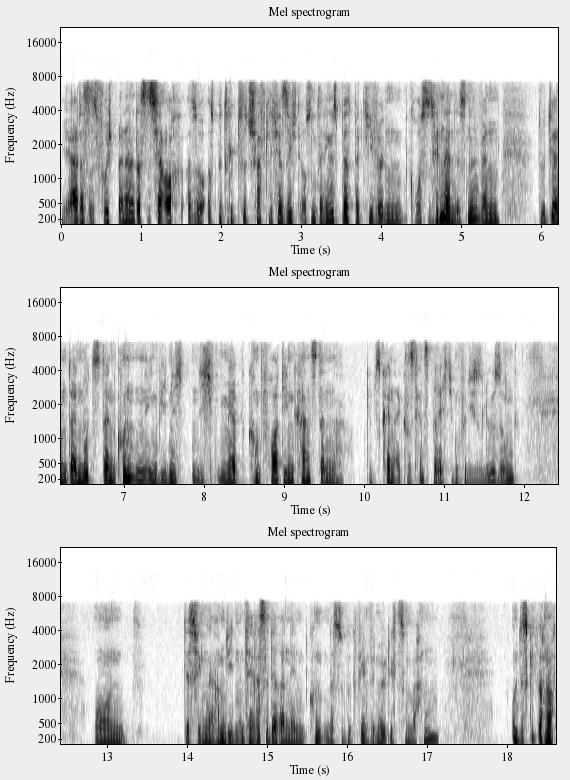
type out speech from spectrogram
Ja, das ist furchtbar. Ne? Das ist ja auch also aus betriebswirtschaftlicher Sicht, aus Unternehmensperspektive ein großes Hindernis. Ne? Wenn du dann deinen Nutz, deinen Kunden irgendwie nicht, nicht mehr Komfort dienen kannst, dann gibt es keine Existenzberechtigung für diese Lösung. Und deswegen haben die ein Interesse daran, den Kunden das so bequem wie möglich zu machen. Und es gibt auch noch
